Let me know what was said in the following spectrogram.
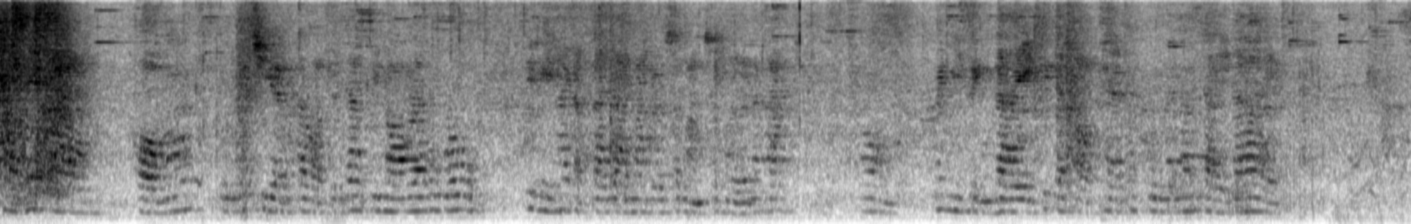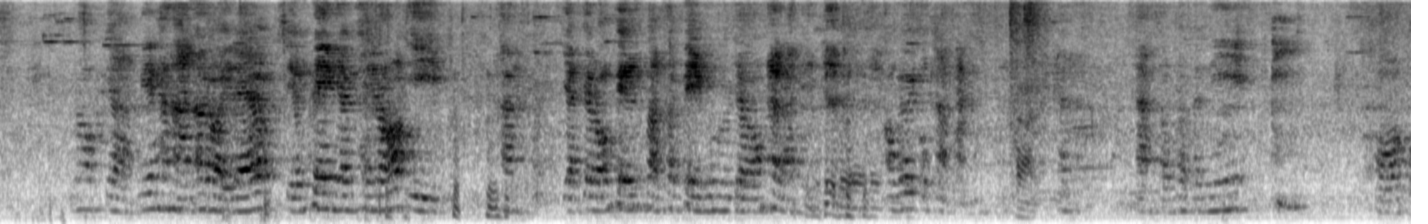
ความเมตตาของคุณวิเชียนตลอดถึงญาติพี่น้องและลูกๆที่มีให้กับตายายมาโดยสม่ำเสมอนะคะก็ ไม่มีสิ่งใดที่จะตอบแทนพระคุณและน้ำใจได้ นอกจากเลี้ยงอาหารอร่อยแล้ว เสียงเพลงยังไพเราะอีกค่ะอยากจะร้องเพลงฟังสักเพลงคุณจะร้องอะไรเอาไว้โอกาสหลังครับค่ะค่ะสำหรับวันนี้ ขอผ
